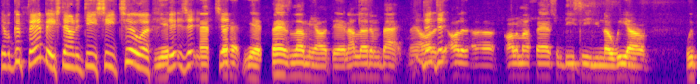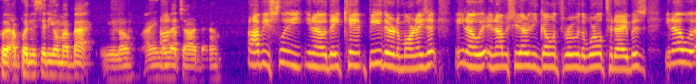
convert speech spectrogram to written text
You have a good fan base down in DC too. Uh, yeah, is it, is it, Yeah, fans love me out there, and I love them back, man. All, of, the, all of uh, all of my fans from DC, you know, we um, we put I'm putting the city on my back. You know, I ain't gonna uh, let y'all down obviously, you know, they can't be there tomorrow night. You know, and obviously everything going through in the world today. But, you know,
